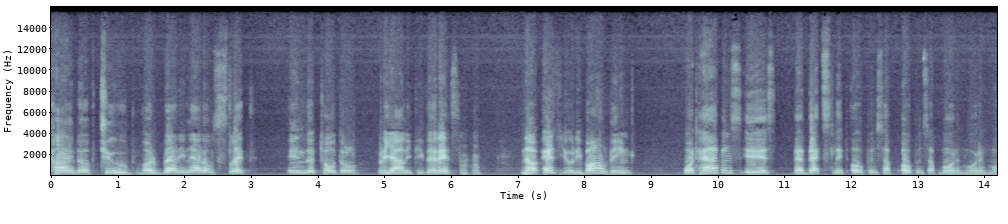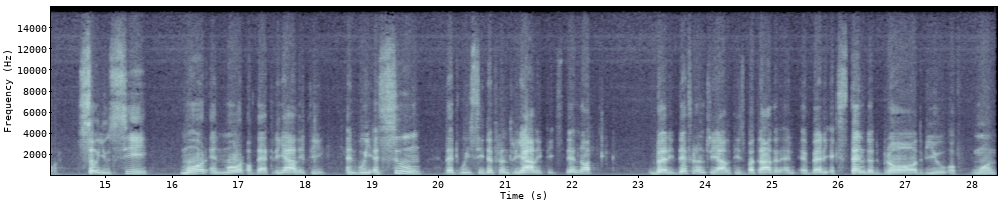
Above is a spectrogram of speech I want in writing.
kind of tube mm-hmm. or very narrow slit in the total reality there is. Mm-hmm. Now, as you're evolving, what happens is that that slit opens up, opens up more and more and more. So you see more and more of that reality, and we assume that we see different realities. They're not very different realities, but rather an, a very extended, broad view of one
